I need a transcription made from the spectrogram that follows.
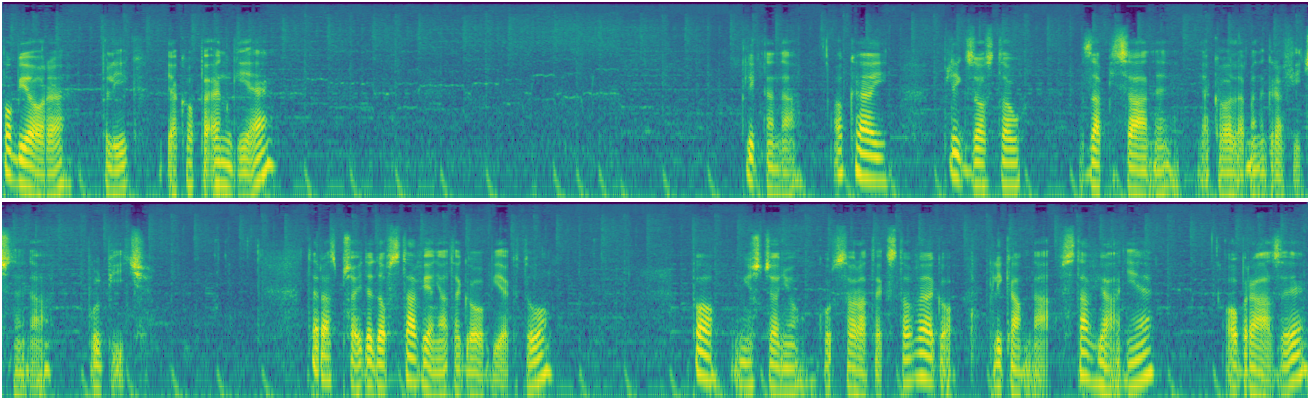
Pobiorę plik jako PNG. Kliknę na OK. Plik został zapisany jako element graficzny na pulpicie. Teraz przejdę do wstawienia tego obiektu. Po umieszczeniu kursora tekstowego klikam na wstawianie, obrazy,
